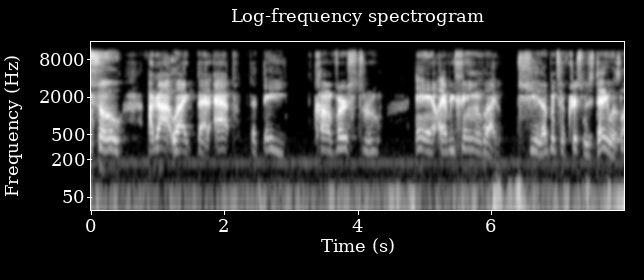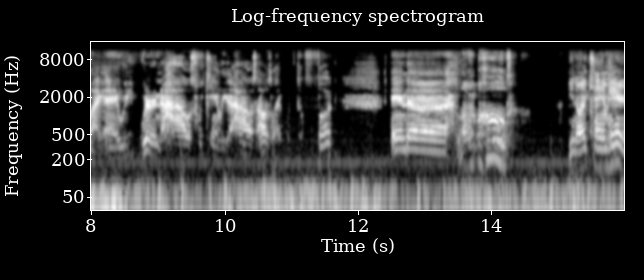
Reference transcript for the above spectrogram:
So I got like that app that they converse through, and everything like shit up until Christmas Day was like, hey, we we're in the house, we can't leave the house. I was like, what the fuck? And uh, lo and behold, you know, it came here.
